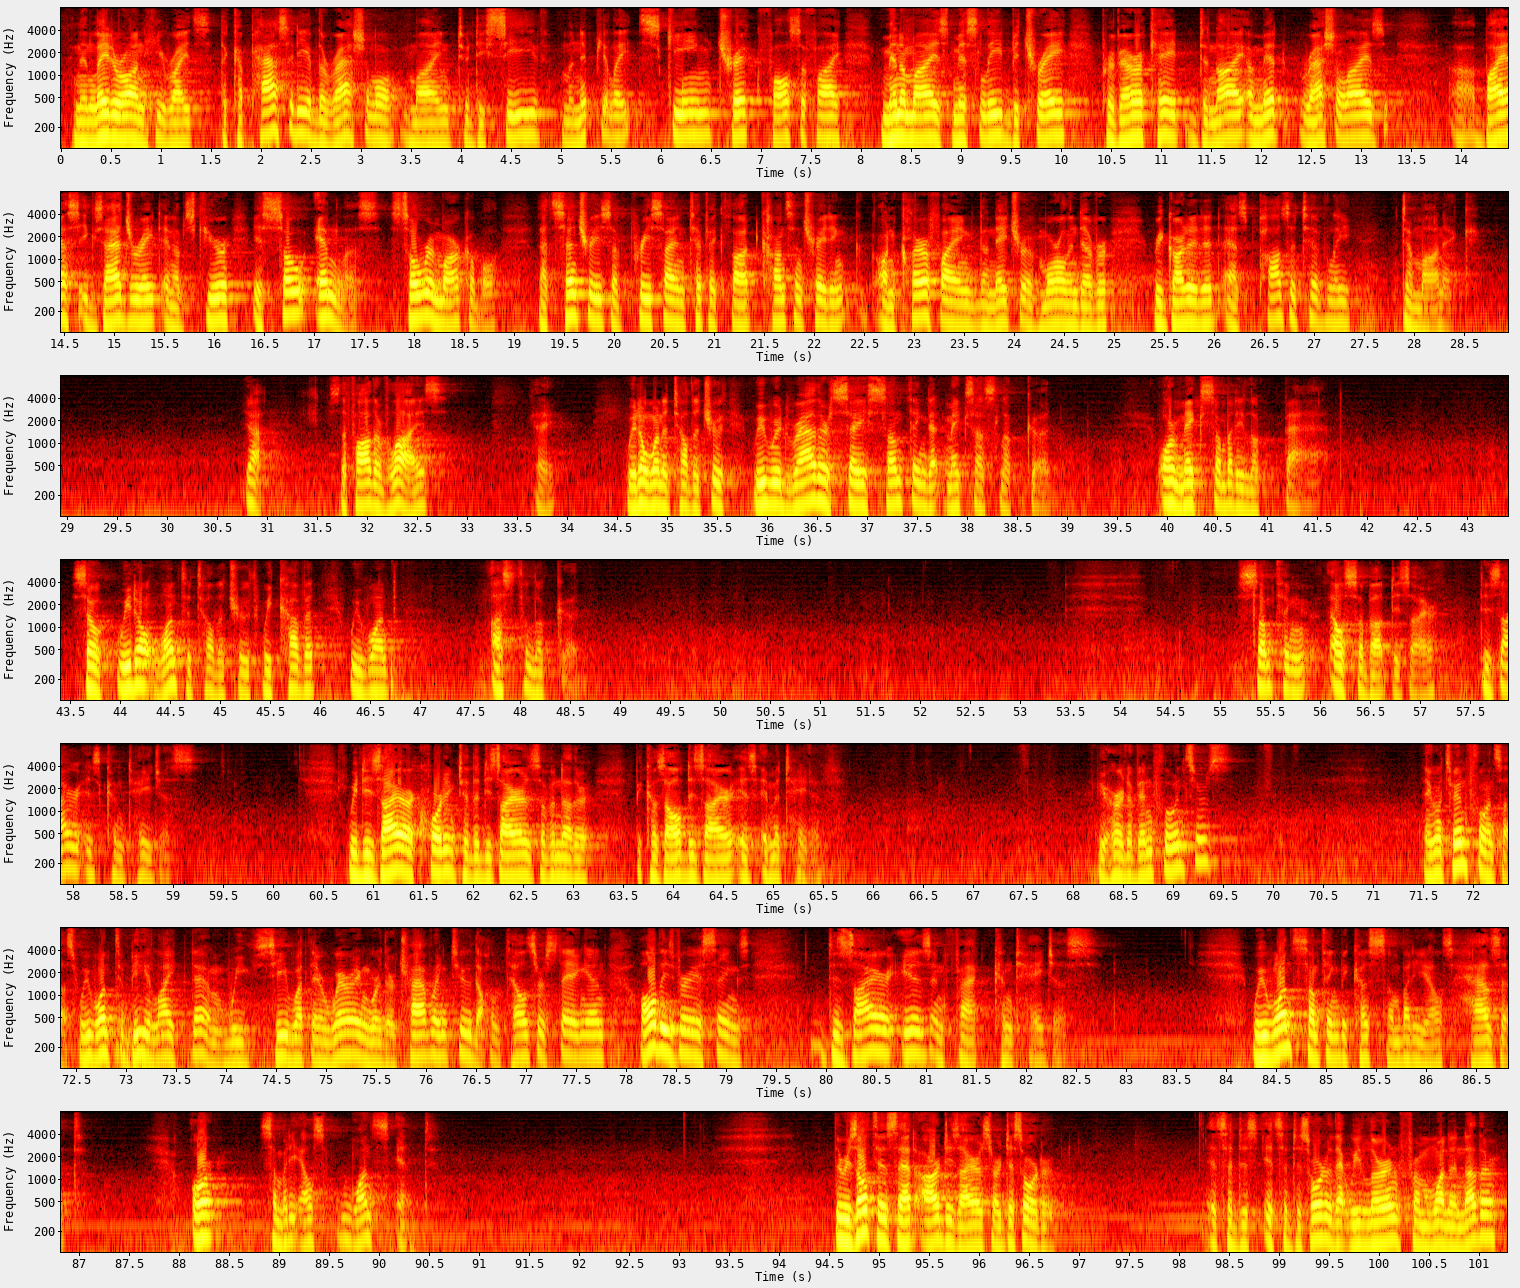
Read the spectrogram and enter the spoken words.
And then later on, he writes the capacity of the rational mind to deceive, manipulate, scheme, trick, falsify, minimize, mislead, betray, prevaricate, deny, omit, rationalize, uh, bias, exaggerate, and obscure is so endless, so remarkable, that centuries of pre scientific thought concentrating on clarifying the nature of moral endeavor regarded it as positively demonic. Yeah, it's the father of lies. Okay. We don't want to tell the truth. We would rather say something that makes us look good or makes somebody look bad. So we don't want to tell the truth. We covet, we want us to look good. Something else about desire desire is contagious. We desire according to the desires of another because all desire is imitative. Have you heard of influencers? They want to influence us. We want to be like them. We see what they're wearing, where they're traveling to, the hotels they're staying in, all these various things. Desire is, in fact, contagious. We want something because somebody else has it. Or somebody else wants it. The result is that our desires are disordered. It's a, dis- it's a disorder that we learn from one another,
